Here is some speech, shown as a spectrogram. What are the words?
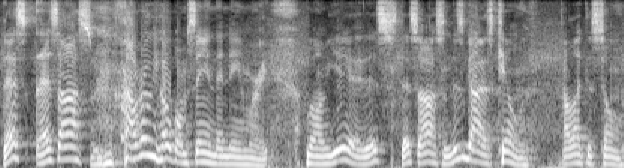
That's that's awesome. I really hope I'm saying that name right. But um, yeah, that's that's awesome. This guy's killing. I like his tone.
